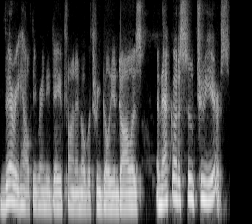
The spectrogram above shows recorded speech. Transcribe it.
very healthy rainy day fund and over $3 billion. And that got us through two years.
